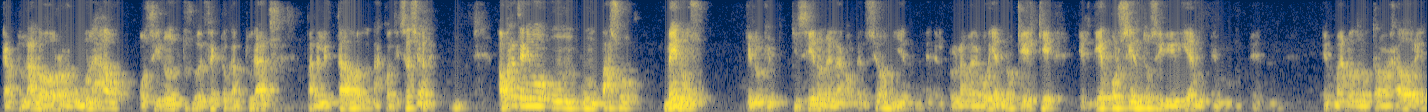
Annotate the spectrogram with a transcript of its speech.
capturar los ahorros acumulados o si no, en su defecto, capturar para el Estado las cotizaciones. Ahora tenemos un, paso menos que lo que quisieron en la convención y en, el programa de gobierno, que es que el 10% seguiría en, en, manos de los trabajadores,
